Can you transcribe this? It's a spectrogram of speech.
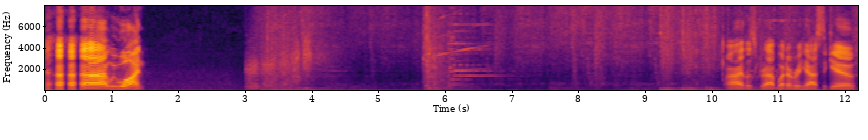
we won. Alright, let's grab whatever he has to give.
